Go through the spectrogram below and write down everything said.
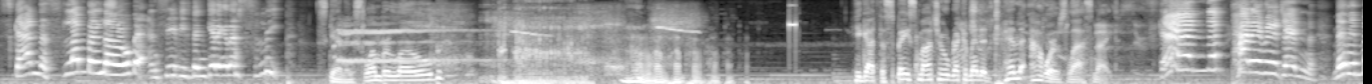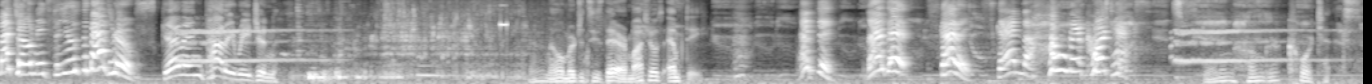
Scan the slumber lobe and see if he's been getting enough sleep. Scanning slumber lobe. He got the Space Macho recommended 10 hours last night. Scan the potty region! Maybe Macho needs to use the bathroom! Scanning potty region. Uh, No emergencies there. Macho's empty. Empty! That's it! Scotty, scan the hunger cortex! Scanning hunger cortex.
